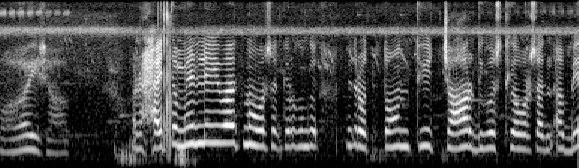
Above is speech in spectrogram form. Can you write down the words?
ભાઈ સાહેબ. અને હાઈ તો મેનલી એ વાતમાં વરસાદ કર્યો, કેમ કે મિત્રો ત્રણથી ચાર દિવસથી આ વરસાદ બે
